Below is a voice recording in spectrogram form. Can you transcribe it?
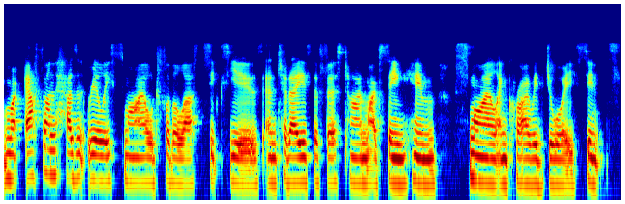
my, our son hasn't really smiled for the last six years, and today is the first time I've seen him smile and cry with joy since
